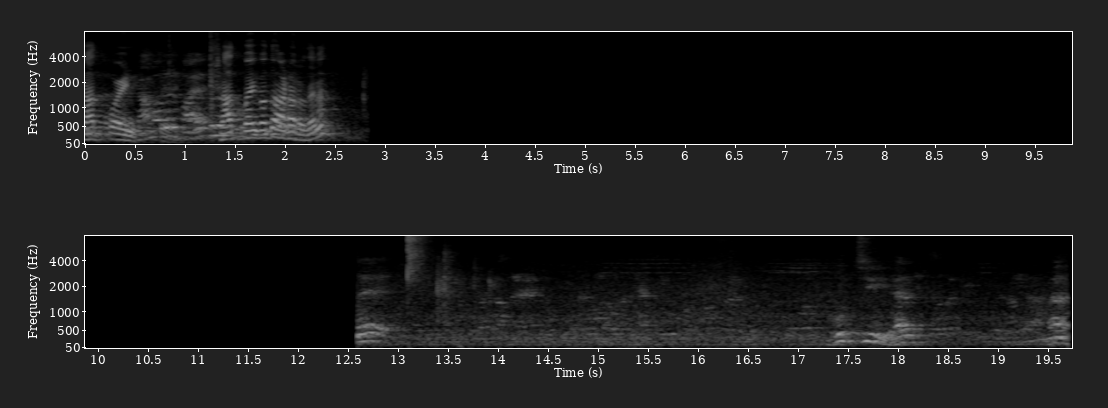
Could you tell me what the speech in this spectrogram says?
সাত পয়েন্ট। সাত বাই কত? আঠারো, তাই না বুঝছি হ্যাঁ হ্যাঁ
